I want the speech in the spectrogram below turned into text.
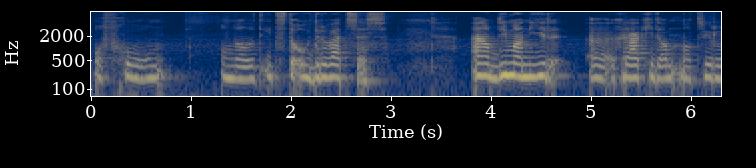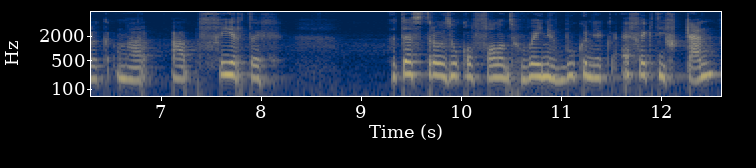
of gewoon omdat het iets te ouderwets is. En op die manier uh, raak je dan natuurlijk maar aan 40. Het is trouwens ook opvallend hoe weinig boeken ik effectief ken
